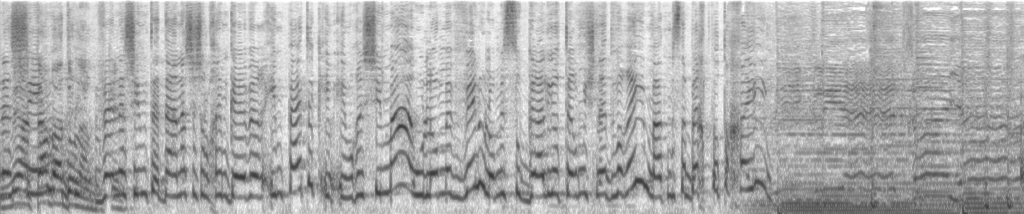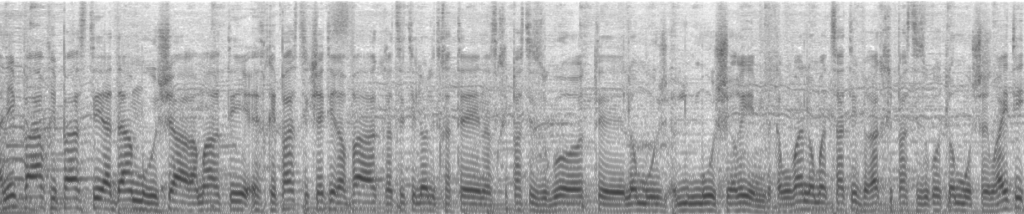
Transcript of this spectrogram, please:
מעתה ועד עולם. כן. ונשים תדענה ששולחים גבר עם פתק, עם, עם רשימה, הוא לא מבין, הוא לא מסוגל יותר משני דברים, מה את מסבכת לו את החיים? אני פעם חיפשתי אדם מאושר, אמרתי, חיפשתי, כשהייתי רווק, רציתי לא להתחתן, אז חיפשתי זוגות אה, לא מאוש, מאושרים, וכמובן לא מצאתי ורק חיפשתי זוגות לא מאושרים. ראיתי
